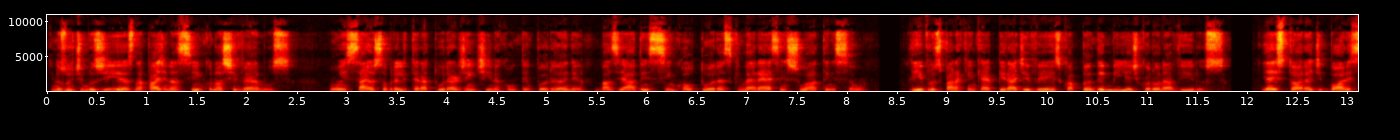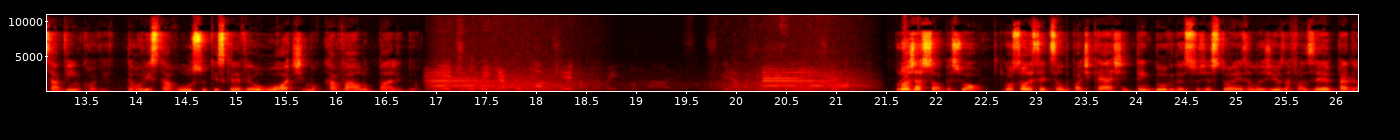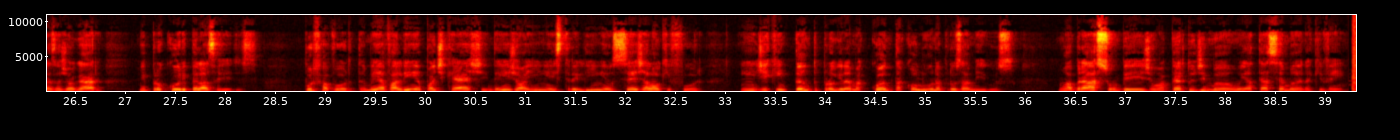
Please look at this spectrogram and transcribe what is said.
E nos últimos dias, na página 5, nós tivemos um ensaio sobre a literatura argentina contemporânea baseado em cinco autoras que merecem sua atenção. Livros para quem quer pirar de vez com a pandemia de coronavírus. E a história de Boris Savinkov, terrorista russo que escreveu o ótimo Cavalo Pálido. Por hoje é só, pessoal. Gostou dessa edição do podcast? Tem dúvidas, sugestões, elogios a fazer, pedras a jogar? Me procure pelas redes. Por favor, também avaliem o podcast, deem joinha, estrelinha ou seja lá o que for. E indiquem tanto o programa quanto a coluna para os amigos. Um abraço, um beijo, um aperto de mão e até a semana que vem.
